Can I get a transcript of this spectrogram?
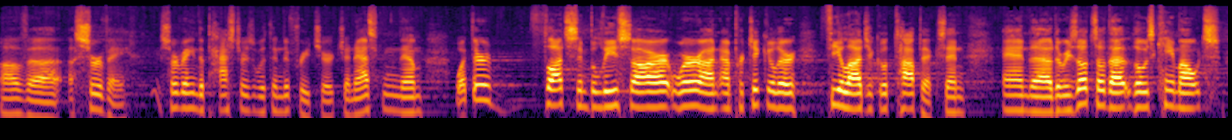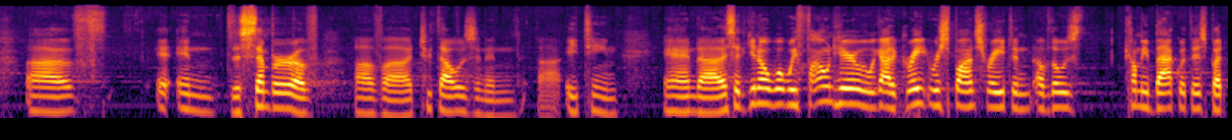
of uh, a survey, surveying the pastors within the Free Church and asking them what their thoughts and beliefs are, were on, on particular theological topics. And, and uh, the results of that, those came out uh, in December of, of 2018. And uh, I said, you know, what we found here, we got a great response rate in, of those coming back with this, but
